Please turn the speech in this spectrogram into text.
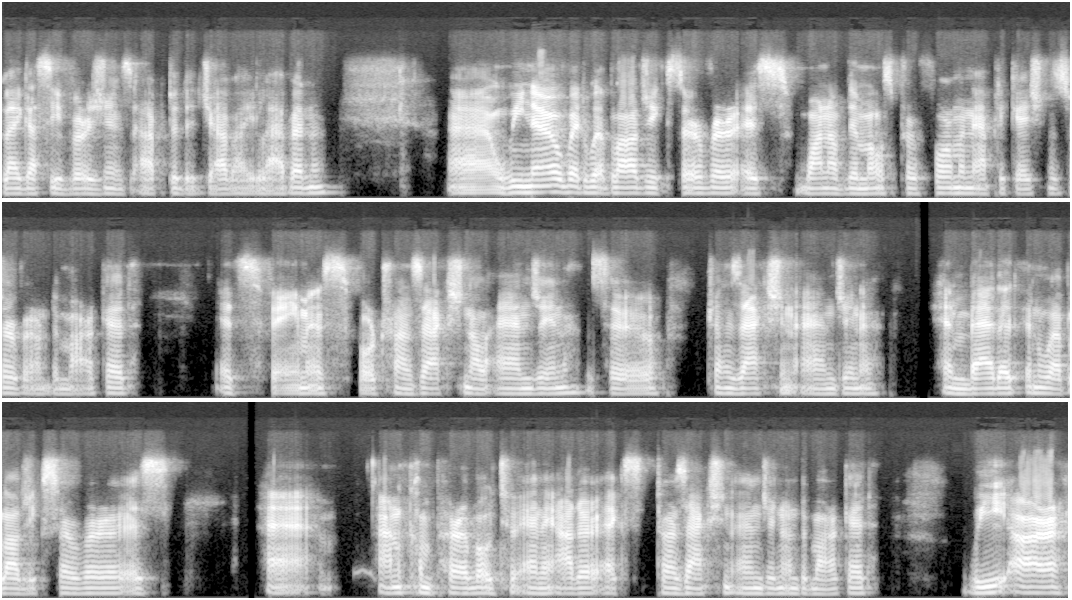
legacy versions up to the Java 11. Uh, we know that WebLogic server is one of the most performant application server on the market. It's famous for transactional engine. So transaction engine embedded in WebLogic server is uh, uncomparable to any other X transaction engine on the market. We are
